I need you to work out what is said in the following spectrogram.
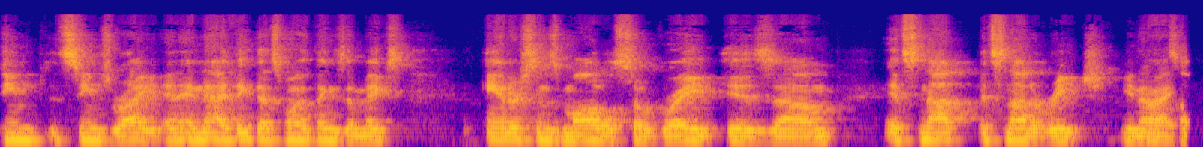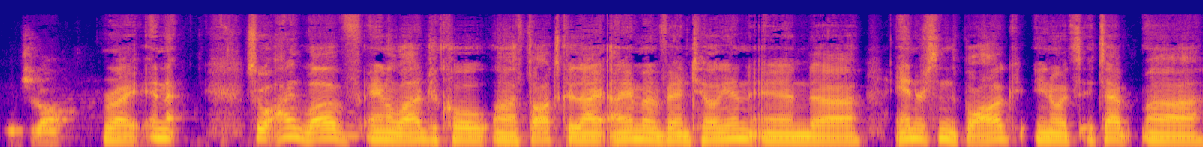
seems it seems right, and and I think that's one of the things that makes Anderson's model so great is um, it's not it's not a reach. You know, Right. it's not a reach at all. Right. And so I love analogical uh, thoughts because I, I am a Vantillian and uh, Anderson's blog, you know, it's it's at uh,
